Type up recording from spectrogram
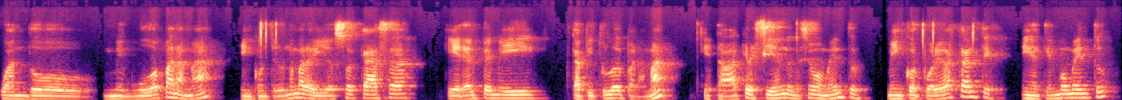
cuando me mudo a Panamá, encontré una maravillosa casa que era el PMI capítulo de Panamá, que estaba creciendo en ese momento. Me incorporé bastante en aquel momento,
